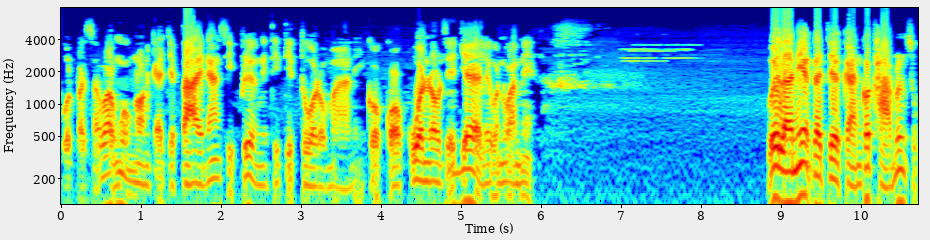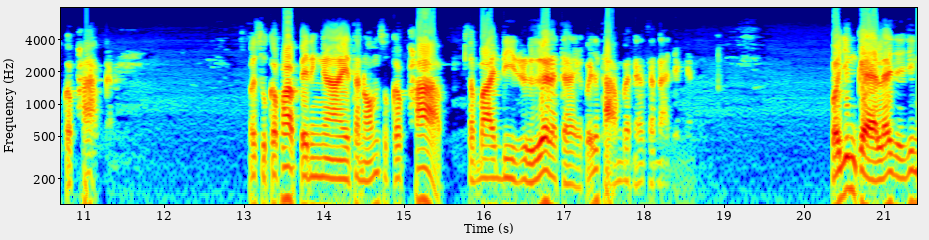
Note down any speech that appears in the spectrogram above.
ปวดปัสสาวะง่วงนอนแก่เจ็บตายนะสิเรื่องนี้ที่ติดตัวเรามานี่ก็ก่อกวนเราเสียแย่เลยวันๆเนี่ยเวลาเนี้ยก็เจอกันก็ถามเรื่องสุขภาพกันว่าสุขภาพเป็นยังไงถนอมสุขภาพ สบายดีหรืออะไรแต่ก็จะถามกันในลักษณะอย่างนั้นพอยิ่งแก่แล้วจะยิ่ง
